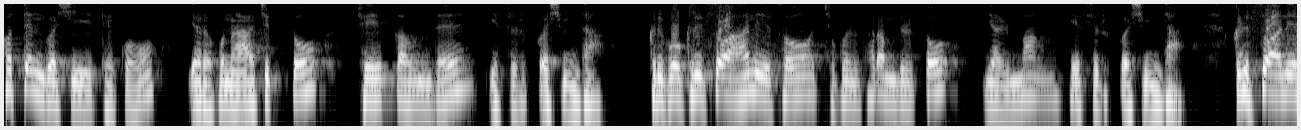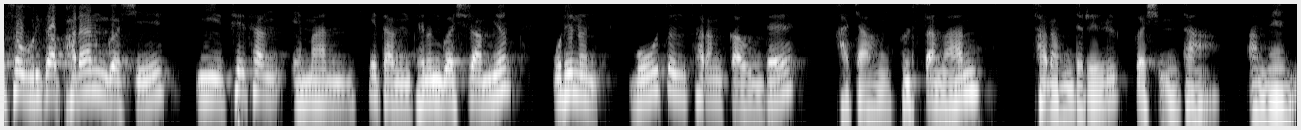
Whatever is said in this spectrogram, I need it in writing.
헛된 것이 되고 여러분은 아직도 죄 가운데 있을 것입니다. 그리고 그리스도 안에서 죽은 사람들도 멸망했을 것입니다. 그리스도 안에서 우리가 바라는 것이 이 세상에만 해당되는 것이라면 우리는 모든 사람 가운데 가장 불쌍한 사람들일 것입니다. 아멘.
